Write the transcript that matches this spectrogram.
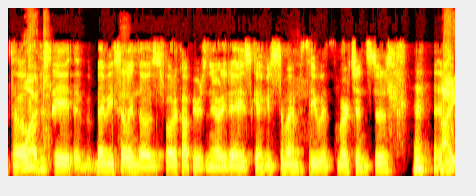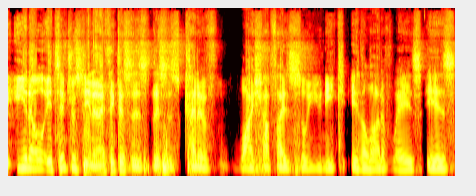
So what? obviously, uh, maybe selling those photocopiers in the early days gave you some empathy with merchants, I, you know, it's interesting, and I think this is this is kind of why Shopify is so unique in a lot of ways. Is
